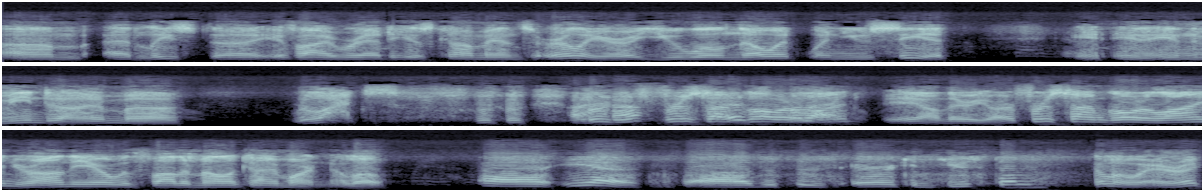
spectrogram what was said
Um, at least uh, if I read his comments earlier, you will know it when you see it. In, in, in the meantime, uh, relax. Uh-huh. first, time caller line. Yeah, there you are. First time caller line. You're on the air with Father Malachi Martin. Hello. Uh, yes, uh, this is Eric in Houston. Hello, Eric.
